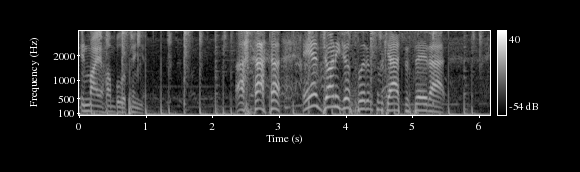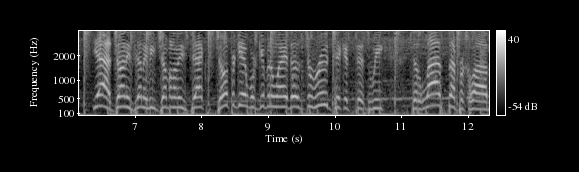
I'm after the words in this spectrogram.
in my humble opinion. and Johnny just slid him some cash to say that. Yeah, Johnny's going to be jumping on these decks. Don't forget, we're giving away those Darude tickets this week to the Last Supper Club.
